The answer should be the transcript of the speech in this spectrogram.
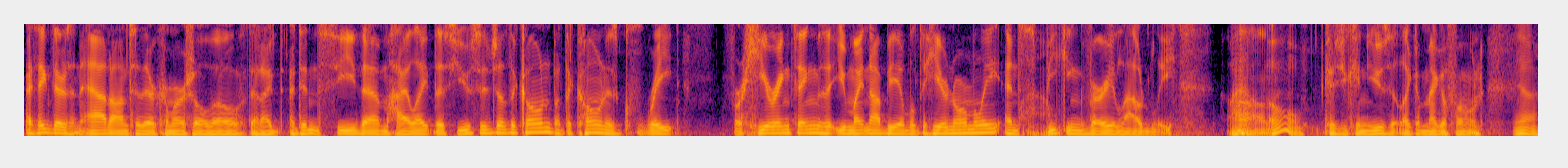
I think there's an add on to their commercial, though, that I, I didn't see them highlight this usage of the cone, but the cone is great for hearing things that you might not be able to hear normally and speaking very loudly. Wow. Um, oh, Because you can use it like a megaphone. yeah.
